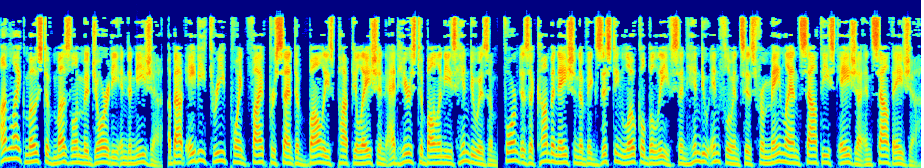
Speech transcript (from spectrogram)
Unlike most of Muslim-majority Indonesia, about 83.5% of Bali's population adheres to Balinese Hinduism, formed as a combination of existing local beliefs and Hindu influences from mainland Southeast Asia and South Asia.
